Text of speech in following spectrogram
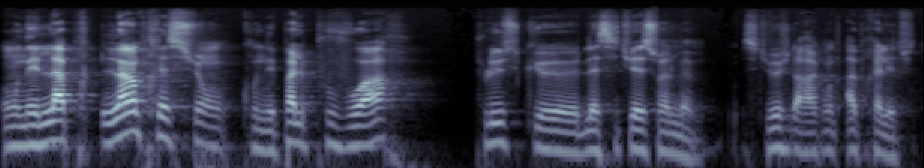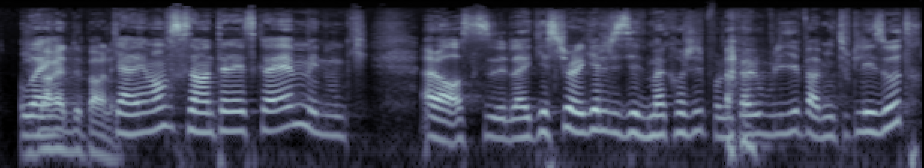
on ait l'impression qu'on n'ait pas le pouvoir plus que de la situation elle-même. Si tu veux, je la raconte après l'étude. Je ouais, arrête de parler. Carrément, parce que ça m'intéresse quand même. Et donc, alors, la question à laquelle j'essaie de m'accrocher pour ne pas l'oublier parmi toutes les autres,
